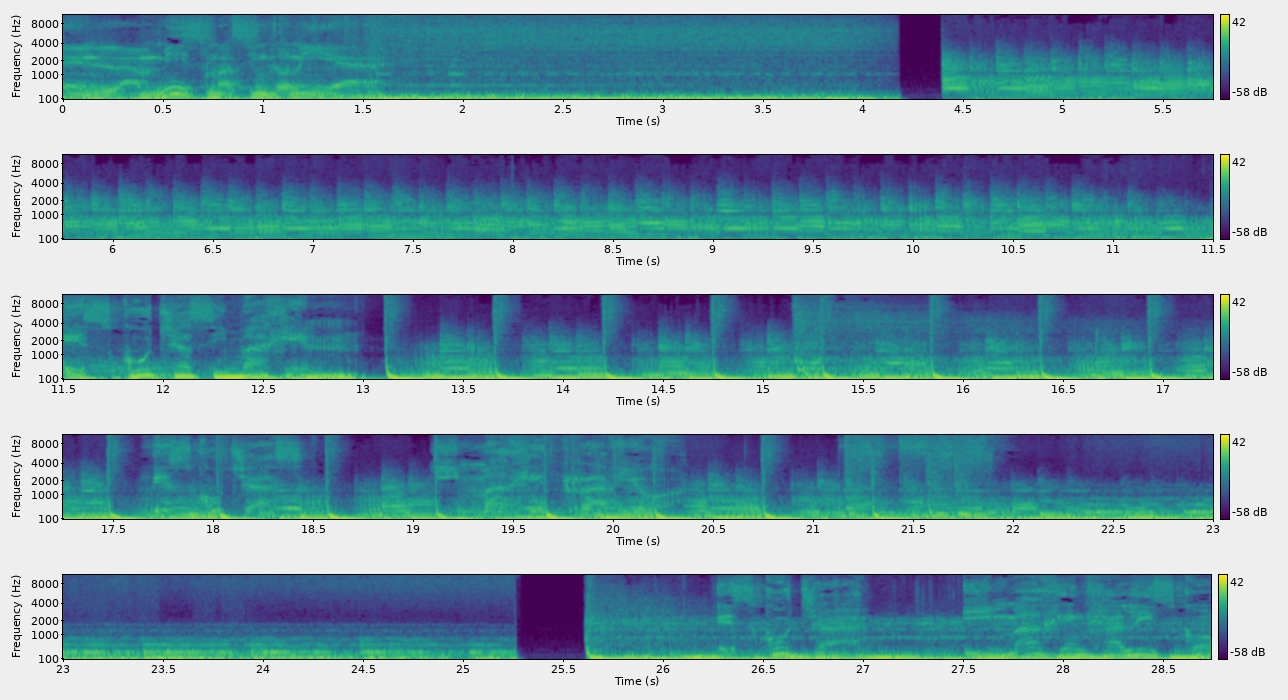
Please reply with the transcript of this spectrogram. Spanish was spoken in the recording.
en la misma sintonía. Escuchas imagen. Escuchas Imagen Radio. Escucha Imagen Jalisco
